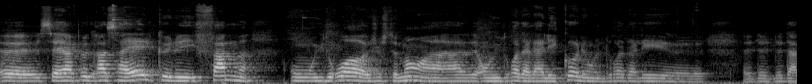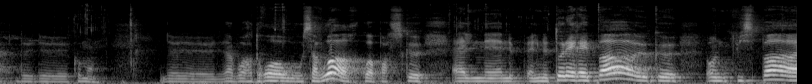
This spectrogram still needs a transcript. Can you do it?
euh, c'est un peu grâce à elle que les femmes ont eu droit justement à- ont eu droit d'aller à l'école et ont eu droit d'aller euh, de, comment d'avoir droit au savoir, quoi, parce que elle, ne, elle ne tolérait pas euh, que on ne puisse pas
